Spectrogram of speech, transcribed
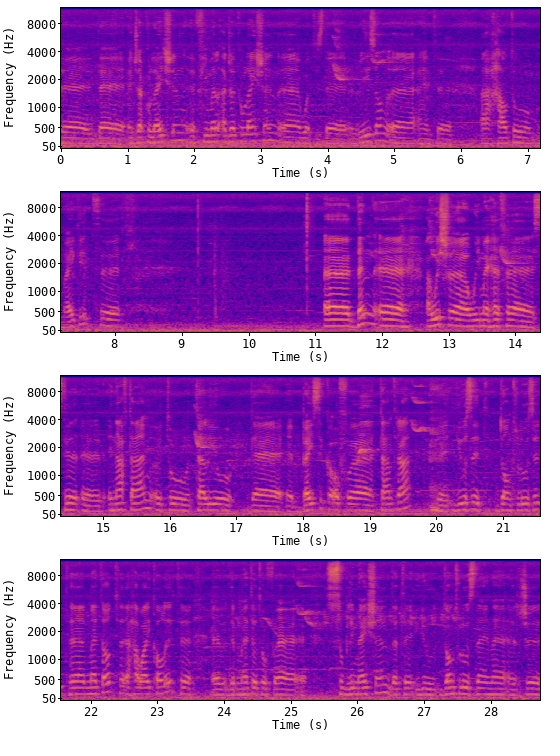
uh, the ejaculation, uh, female ejaculation. Uh, what is the reason uh, and uh, uh, how to make it. Uh, uh, then uh, I wish uh, we may have uh, still uh, enough time uh, to tell you the uh, basic of uh, tantra, the use it, don't lose it uh, method, how I call it, the method of sublimation that you don't lose the energy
